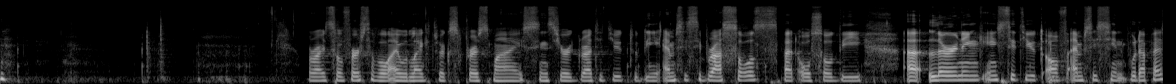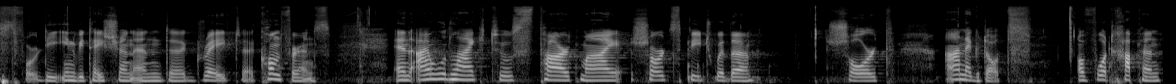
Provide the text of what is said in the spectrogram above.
all right, so first of all, I would like to express my sincere gratitude to the MCC Brussels, but also the uh, Learning Institute of MCC in Budapest for the invitation and uh, great uh, conference. And I would like to start my short speech with a short anecdote of what happened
